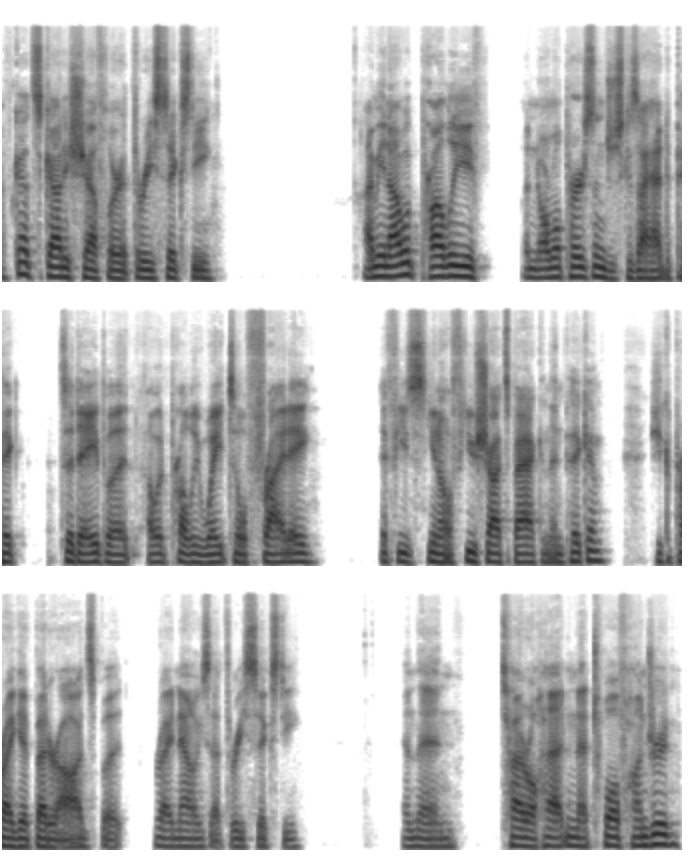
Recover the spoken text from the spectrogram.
I've got Scotty Scheffler at 360. I mean, I would probably a normal person just because I had to pick today, but I would probably wait till Friday if he's you know a few shots back and then pick him. You could probably get better odds, but right now he's at 360. And then Tyrrell Hatton at 1200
